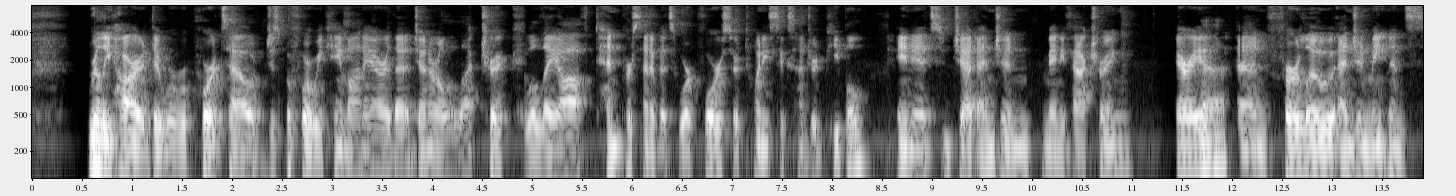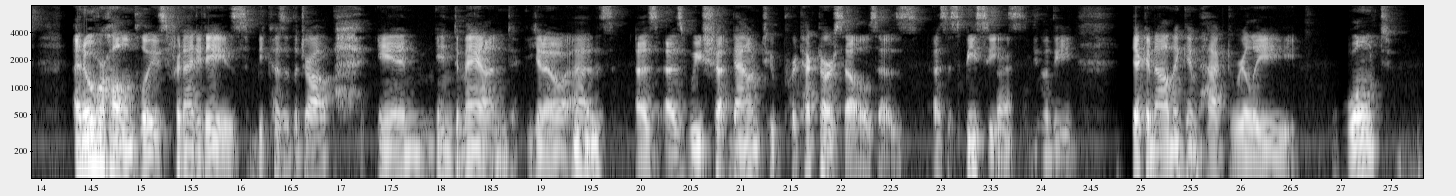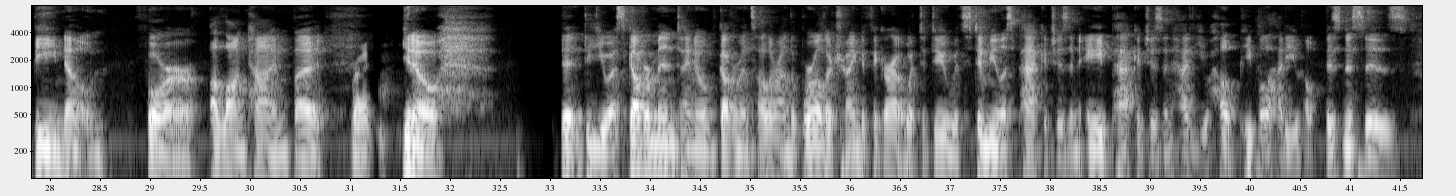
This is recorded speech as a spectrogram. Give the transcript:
really hard. There were reports out just before we came on air that General Electric will lay off 10% of its workforce or 2,600 people in its jet engine manufacturing area mm-hmm. and furlough engine maintenance and overhaul employees for 90 days because of the drop in in demand you know mm-hmm. as as as we shut down to protect ourselves as as a species right. you know the, the economic impact really won't be known for a long time but right you know the, the US government, I know governments all around the world are trying to figure out what to do with stimulus packages and aid packages and how do you help people? How do you help businesses?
